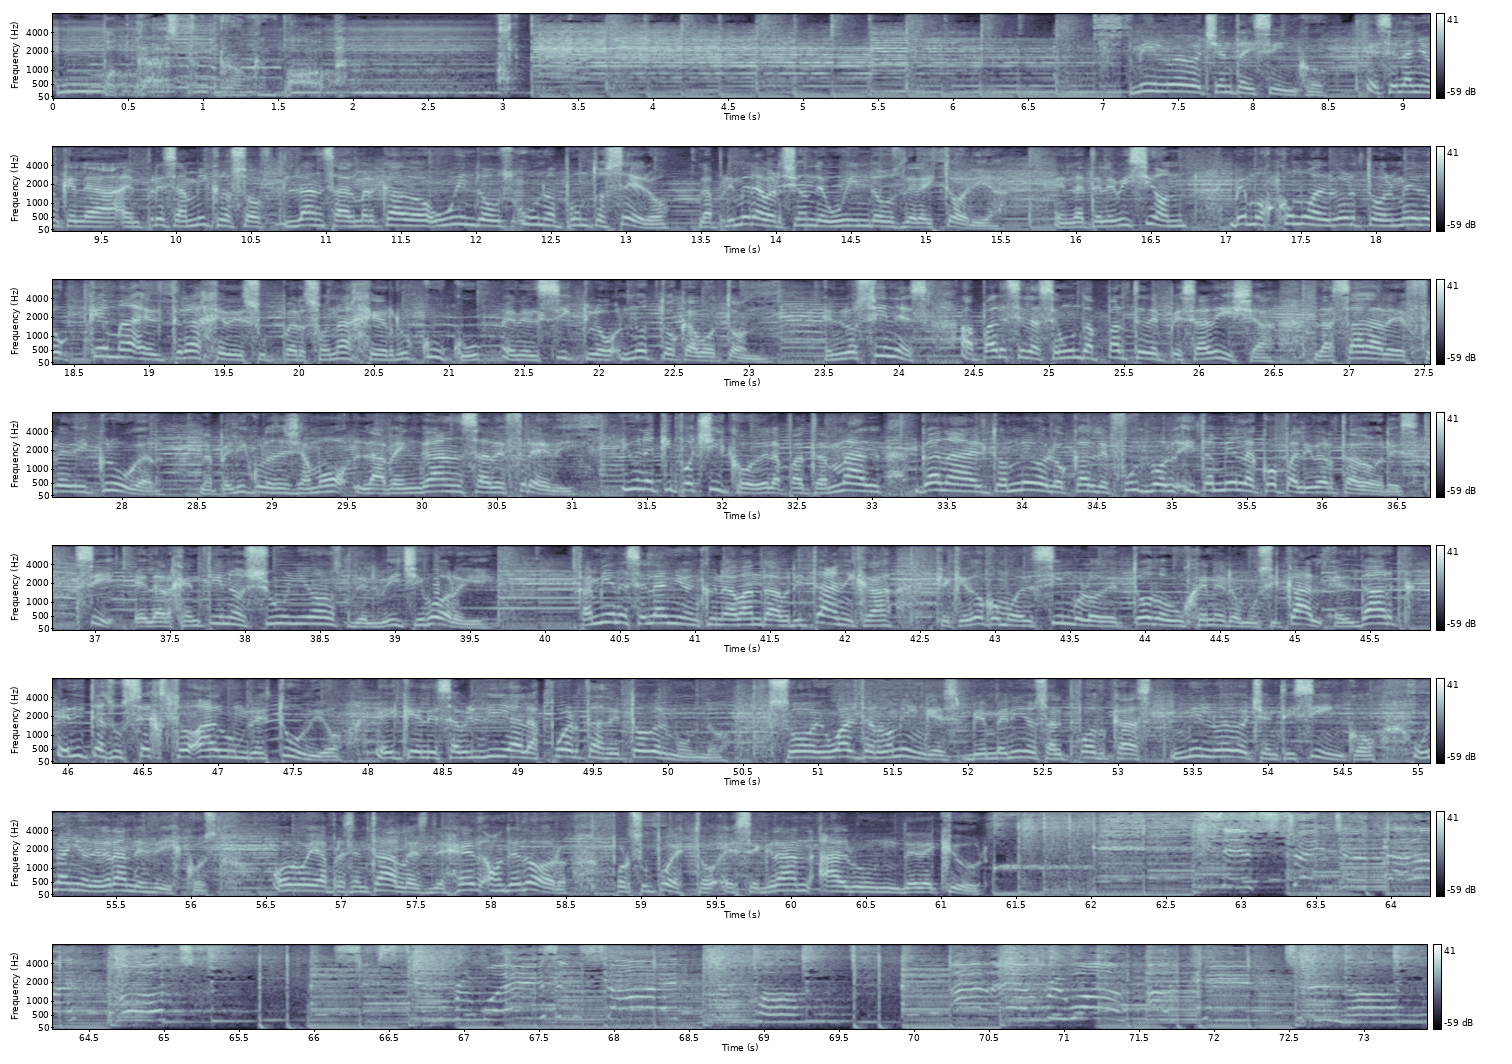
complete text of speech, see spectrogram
Podcast Rock and Pop. ...1985... Es el año en que la empresa Microsoft lanza al mercado Windows 1.0... ...la primera versión de Windows de la historia. En la televisión vemos cómo Alberto Olmedo quema el traje de su personaje Rukuku en el ciclo No toca botón. En los cines aparece la segunda parte de Pesadilla, la saga de Freddy Krueger. La película se llamó La venganza de Freddy. Y un equipo chico de la paternal gana el torneo local de fútbol y también la Copa Libertadores. Sí, el argentino Juniors del Vichy Borghi. También es el año en que una banda británica, que quedó como el símbolo de todo un género musical, el dark, edita su sexto álbum de estudio, el que les abriría las puertas de todo el mundo. Soy Walter Domínguez, bienvenidos al podcast 1985, un año de grandes discos. Hoy voy a presentarles The Head on the Door, por supuesto, ese gran álbum de The Cure.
